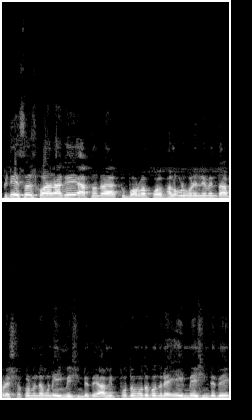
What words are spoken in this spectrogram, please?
পিঠে এক্সারসাইজ করার আগে আপনারা একটু বরফ ভালো করে করে নেবেন, তারপরে স্টার্ট করবেন দেখুন এই মেশিনটাতে আমি প্রথমত বন্ধুরা, এই মেশিনটাতে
